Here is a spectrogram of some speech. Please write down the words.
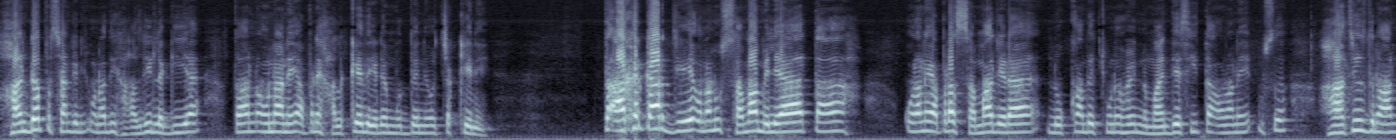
100% ਜਿਹੜੀ ਉਹਨਾਂ ਦੀ ਹਾਜ਼ਰੀ ਲੱਗੀ ਹੈ, ਤਾਂ ਉਹਨਾਂ ਨੇ ਆਪਣੇ ਹਲਕੇ ਦੇ ਜਿਹੜੇ ਮੁੱਦੇ ਨੇ ਉਹ ਚੱਕੇ ਨੇ। ਤਾਂ ਆਖਰਕਾਰ ਜੇ ਉਹਨਾਂ ਨੂੰ ਸਮਾਂ ਮਿਲਿਆ, ਤਾਂ ਉਹਨਾਂ ਨੇ ਆਪਣਾ ਸਮਾਂ ਜਿਹੜਾ ਲੋਕਾਂ ਦੇ ਚੁਣੇ ਹੋਏ ਨੁਮਾਇੰਦੇ ਸੀ, ਤਾਂ ਉਹਨਾਂ ਨੇ ਉਸ ਹਾਜ਼ਰੀ ਦੌਰਾਨ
